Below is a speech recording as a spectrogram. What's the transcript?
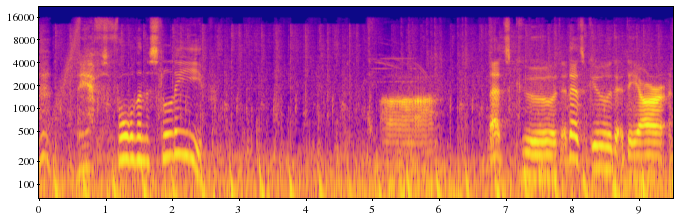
they have fallen asleep. Ah, that's good, that's good. They are an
